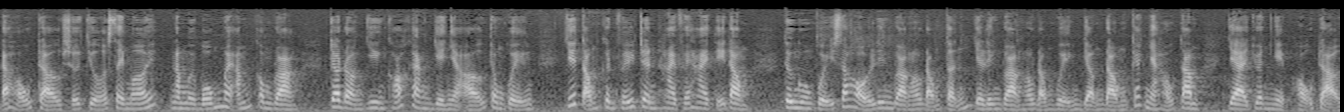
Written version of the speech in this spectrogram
đã hỗ trợ sửa chữa xây mới 54 máy ấm công đoàn cho đoàn viên khó khăn về nhà ở trong huyện với tổng kinh phí trên 2,2 tỷ đồng từ nguồn quỹ xã hội Liên đoàn Lao động tỉnh và Liên đoàn Lao động huyện vận động các nhà hảo tâm và doanh nghiệp hỗ trợ.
